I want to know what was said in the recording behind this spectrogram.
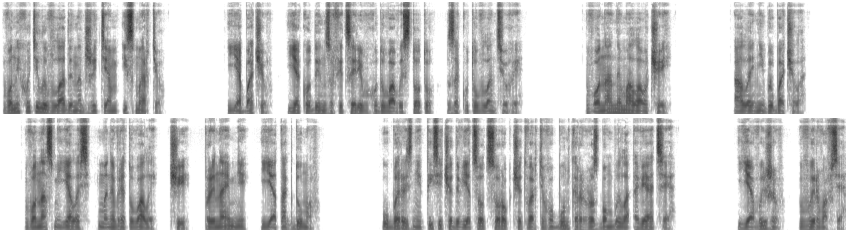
вони хотіли влади над життям і смертю. Я бачив, як один з офіцерів годував істоту, закуту в ланцюги. Вона не мала очей, але ніби бачила. Вона сміялась, мене врятували, чи, принаймні, я так думав. У березні 1944-го бункер розбомбила авіація. Я вижив, вирвався.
